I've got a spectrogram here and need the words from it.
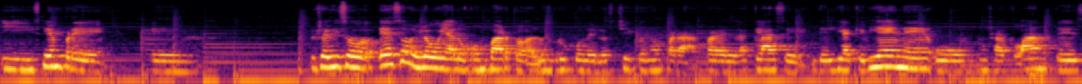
y siempre eh, reviso eso y luego ya lo comparto a los grupos de los chicos, ¿no? Para, para la clase del día que viene o un rato antes.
